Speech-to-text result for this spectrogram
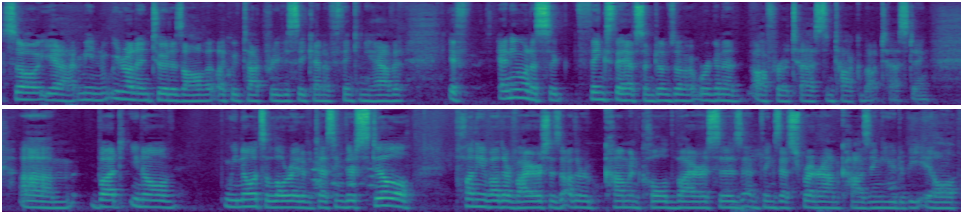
So yeah, I mean, we run into it as all of it, like we've talked previously, kind of thinking you have it. If anyone is thinks they have symptoms of it, we're going to offer a test and talk about testing. Um, but you know, we know it's a low rate of testing. There's still plenty of other viruses, other common cold viruses, and things that spread around causing you to be ill.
